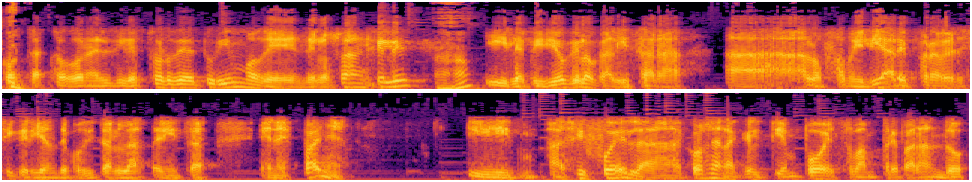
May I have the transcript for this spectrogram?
Contactó con el director de turismo de, de Los Ángeles y le pidió que localizara a, a los familiares para ver si querían depositar las cenizas en España. Y así fue la cosa. En aquel tiempo estaban preparando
